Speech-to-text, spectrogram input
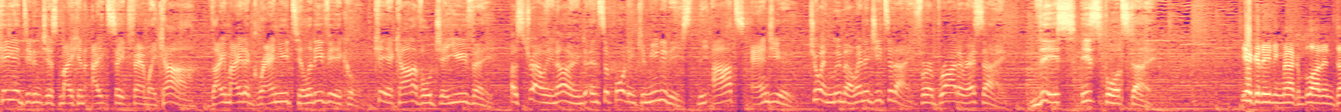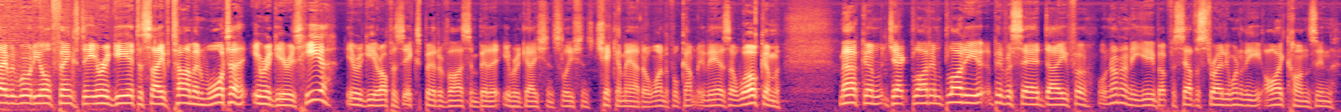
Kia didn't just make an eight seat family car, they made a grand utility vehicle, Kia Carnival GUV. Australian owned and supporting communities, the arts, and you. Join Lumo Energy today for a brighter SA. This is Sports Day. Yeah, good evening, Malcolm Blight and David Wildy. All thanks to Irrigear to save time and water. Irrigear is here. Irrigear offers expert advice and better irrigation solutions. Check them out. A wonderful company there. So, welcome Malcolm, Jack Blight, and Blighty, a bit of a sad day for, well, not only you, but for South Australia, one of the icons in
